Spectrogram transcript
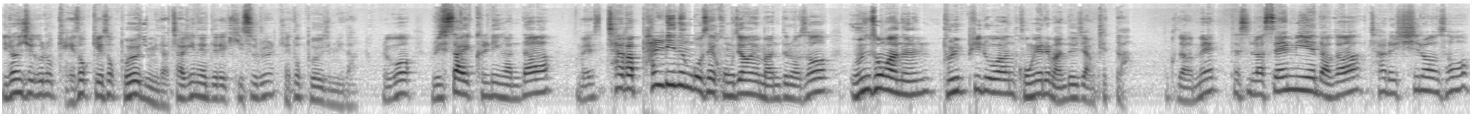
이런 식으로 계속 계속 보여줍니다. 자기네들의 기술을 계속 보여줍니다. 그리고 리사이클링 한다. 그다음에 차가 팔리는 곳에 공장을 만들어서 운송하는 불필요한 공해를 만들지 않겠다. 그 다음에 테슬라 세미에다가 차를 실어서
